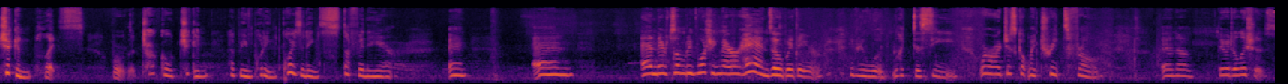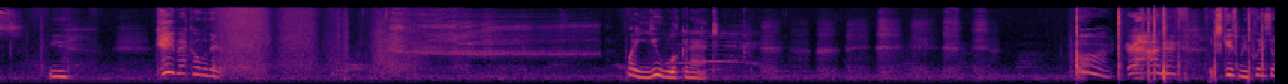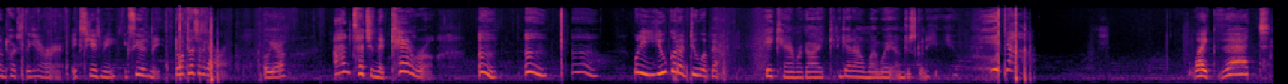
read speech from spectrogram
chicken place where the charcoal chicken have been putting poisoning stuff in here. And and and there's somebody washing their hands over there. If you would like to see where I just got my treats from. And um they were delicious. You okay back over there. What are you looking at? Excuse me, please don't touch the camera. Excuse me, excuse me. Don't touch the camera. Oh, yeah? I'm touching the camera. Uh, uh, uh. What are you gonna do about it? Hey, camera guy, can you get out of my way? I'm just gonna hit you. yeah! Like that.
